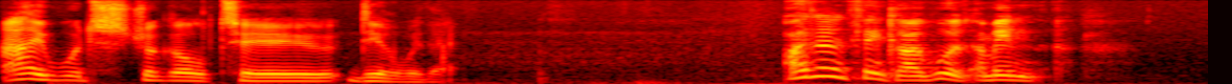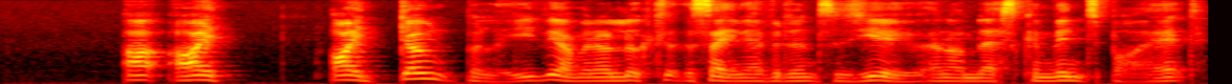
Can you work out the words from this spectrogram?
I would struggle to deal with it. I don't think I would. I mean, I, I, I don't believe. Yeah, I mean, I looked at the same evidence as you, and I'm less convinced by it.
